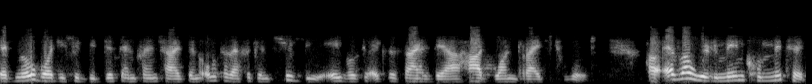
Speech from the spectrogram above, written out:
that nobody should be disenfranchised and all South Africans should be able to exercise their hard-won right to vote. However, we remain committed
